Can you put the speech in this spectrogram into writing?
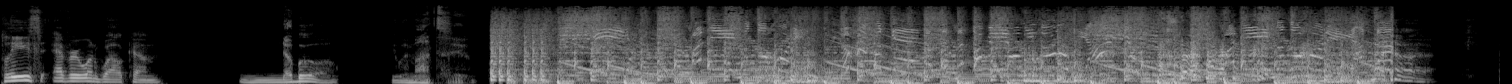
Please, everyone, welcome Nobuo Uematsu.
